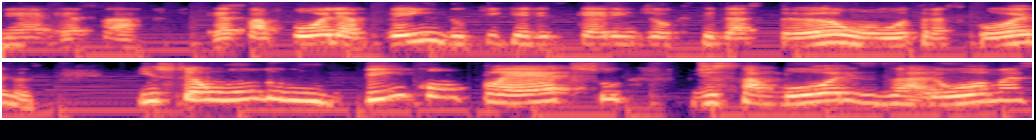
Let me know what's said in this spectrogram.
né, essa, essa folha, vendo o que, que eles querem de oxidação ou outras coisas. Isso é um mundo bem complexo de sabores, aromas,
